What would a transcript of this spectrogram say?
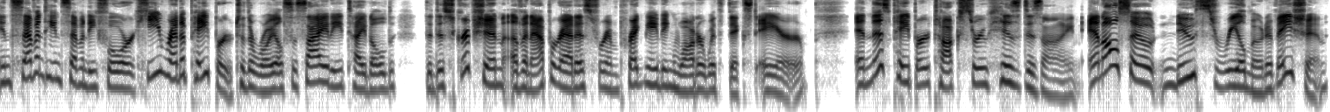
In 1774, he read a paper to the Royal Society titled The Description of an Apparatus for Impregnating Water with Fixed Air. And this paper talks through his design and also Nooth's real motivation,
